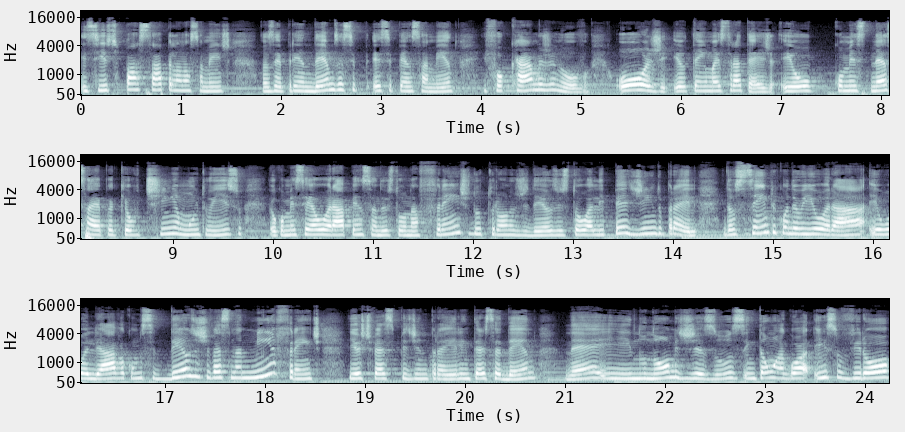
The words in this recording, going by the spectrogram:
E se isso passar pela nossa mente, nós repreendemos esse, esse pensamento e focarmos de novo. Hoje eu tenho uma estratégia. Eu nessa época que eu tinha muito isso, eu comecei a orar pensando, eu estou na frente do trono de Deus, estou ali pedindo para Ele. Então, sempre quando eu ia orar, eu olhava como se Deus estivesse na minha frente e eu estivesse pedindo para Ele, intercedendo, né? E no nome de Jesus. Então, agora isso virou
